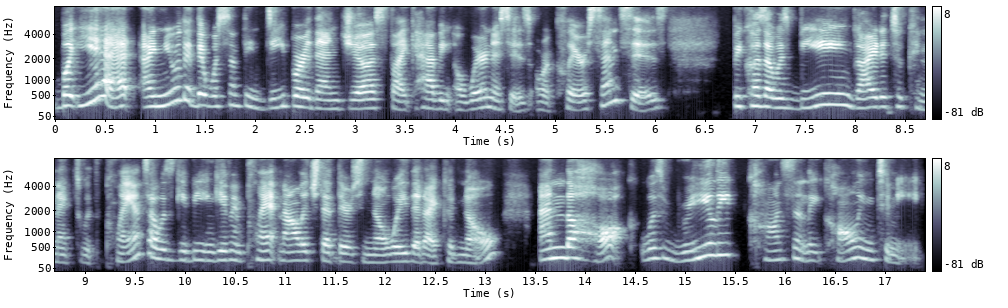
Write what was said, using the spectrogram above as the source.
But yet I knew that there was something deeper than just like having awarenesses or clear senses because I was being guided to connect with plants. I was being given plant knowledge that there's no way that I could know. And the hawk was really constantly calling to me.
